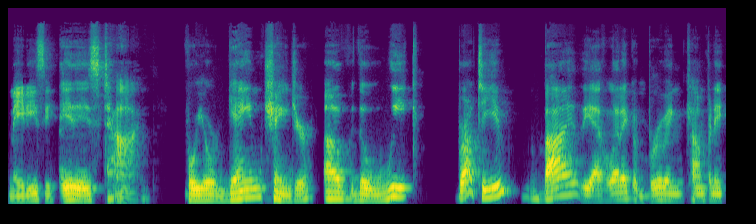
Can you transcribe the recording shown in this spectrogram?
made easy. It is time for your game changer of the week brought to you by the Athletic Brewing Company.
